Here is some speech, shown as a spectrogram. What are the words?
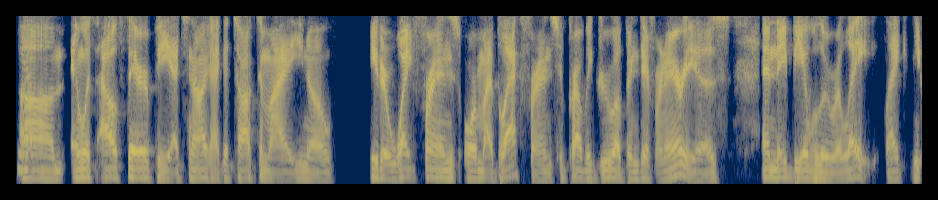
Yeah. Um, and without therapy, it's not like I could talk to my you know either white friends or my black friends who probably grew up in different areas and they'd be able to relate like the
